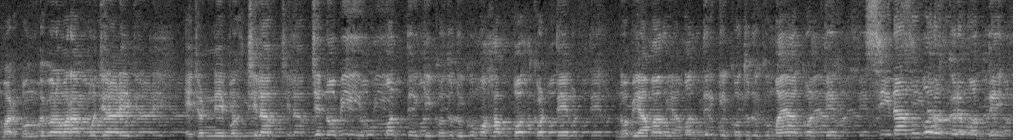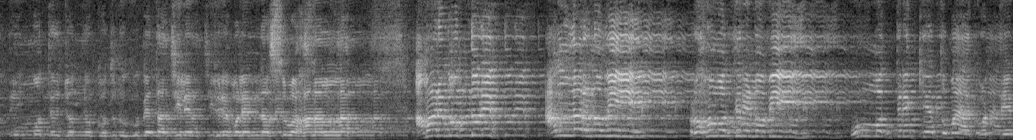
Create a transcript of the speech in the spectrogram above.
আমার বন্ধুগণ, আমার আব্বু জেনারি এই জন্যই বলছিলাম যে নবী উম্মতদেরকে কতটুকু মহাব্বত করতেন, নবী আমার উম্মতদেরকে কতটুকু মায়া করতেন, সিনা মুবারকের মধ্যে উম্মতের জন্য কতটুকু বেতা ছিলেন জুড়ে বলেন না, সুবহানাল্লাহ। আমার বন্ধুরে, আল্লাহর নবী, রহমতের নবী উম্মতদেরকে এত মায়া করতেন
